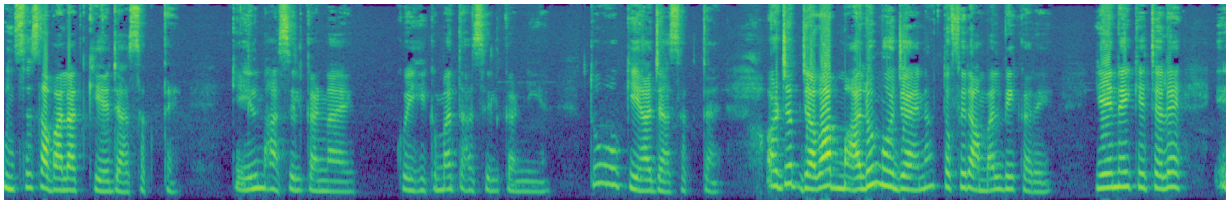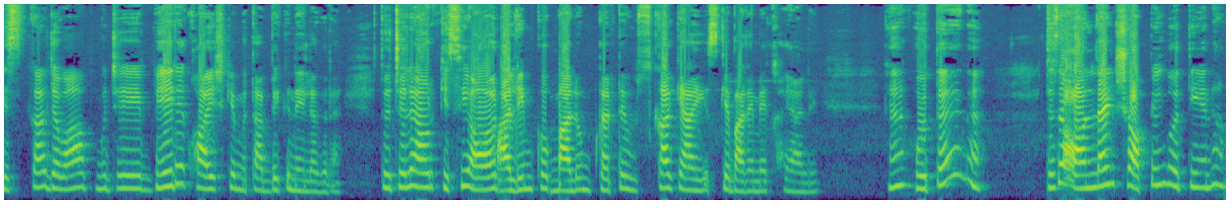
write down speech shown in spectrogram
ان سے سوالات کیے جا سکتے ہیں کہ علم حاصل کرنا ہے، کوئی حکمت حاصل کرنی ہے، تو وہ کیا جا سکتا ہے۔ اور جب جواب معلوم ہو جائے نا، تو پھر عمل بھی کریں۔ یہ نہیں کہ چلے اس کا جواب مجھے میرے خواہش کے مطابق نہیں لگ رہا ہے۔ تو چلے اور کسی اور عالم کو معلوم کرتے اس کا کیا ہے، اس کے بارے میں خیال ہے۔ ہاں، ہوتا ہے نا۔ جیسے آن لائن شاپنگ ہوتی ہے نا،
